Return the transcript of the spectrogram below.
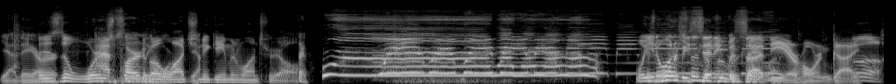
Yeah, they It are. is the worst part absolutely about hor- watching yeah. a game in Montreal. Like, Well, you It's don't want worse to be than the sitting Vuvuzela. beside the air horn guy. Ugh.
